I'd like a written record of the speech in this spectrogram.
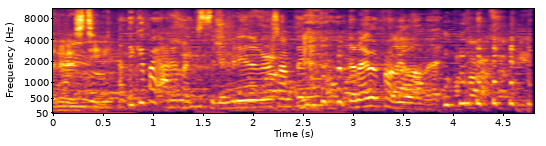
than it is tea. I think if I added like cinnamon in it or something, then I would probably love it.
